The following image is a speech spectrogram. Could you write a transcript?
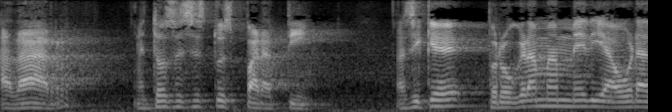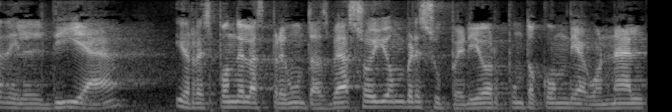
a dar, entonces esto es para ti. Así que programa media hora del día y responde las preguntas. Ve a soyhombresuperior.com diagonal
